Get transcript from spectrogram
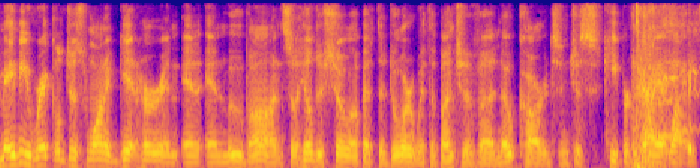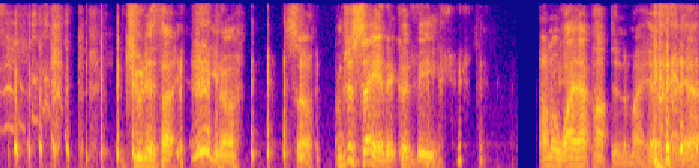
maybe Rick will just want to get her and, and, and move on. So he'll just show up at the door with a bunch of uh, note cards and just keep her quiet while Judith, uh, you know. So I'm just saying it could be. I don't know why that popped into my head. But yeah.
